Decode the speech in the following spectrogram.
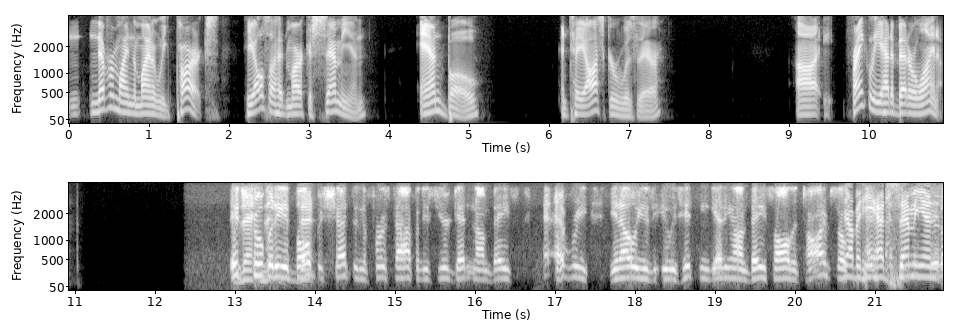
n- never mind the minor league parks. He also had Marcus Semien and Bo, and Teoscar was there. Uh, frankly, he had a better lineup. It's true, but he had Bo Bichette in the first half of this year getting on base every, you know, he was, he was hitting, getting on base all the time. So yeah, but he had Semien,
